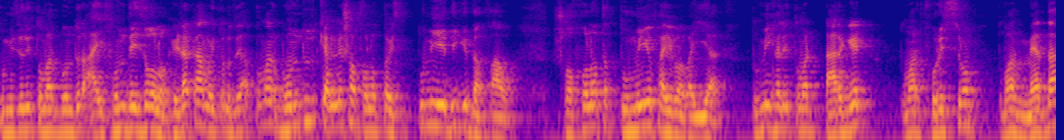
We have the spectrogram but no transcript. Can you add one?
তুমি যদি তোমার বন্ধুর আইফোন দিয়ে চলো সেটা কাম হইতো যে তোমার বন্ধুর কেমনে সফলতা হয়েছে তুমি এদিকে দা পাও সফলতা তুমিও পাইবা ভাইয়া। তুমি খালি তোমার টার্গেট তোমার পরিশ্রম, তোমার মেধা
